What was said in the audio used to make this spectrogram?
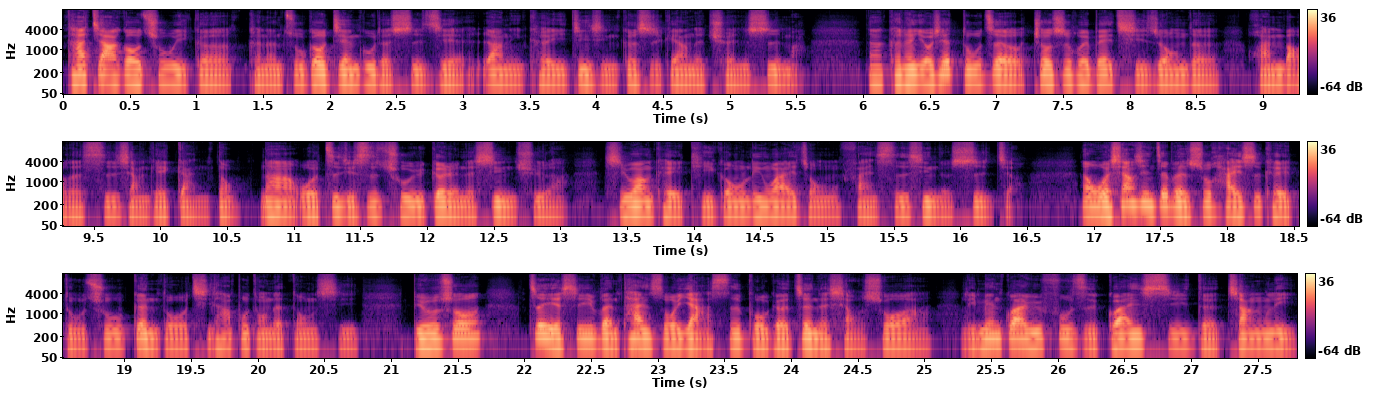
它架构出一个可能足够坚固的世界，让你可以进行各式各样的诠释嘛。那可能有些读者就是会被其中的环保的思想给感动。那我自己是出于个人的兴趣啦，希望可以提供另外一种反思性的视角。那我相信这本书还是可以读出更多其他不同的东西，比如说，这也是一本探索雅斯伯格症的小说啊。里面关于父子关系的张力，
